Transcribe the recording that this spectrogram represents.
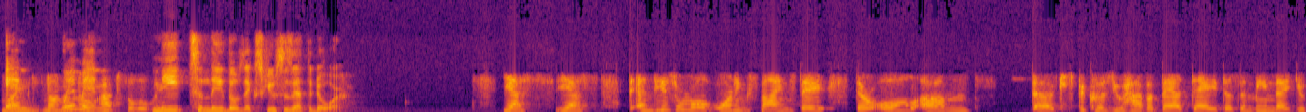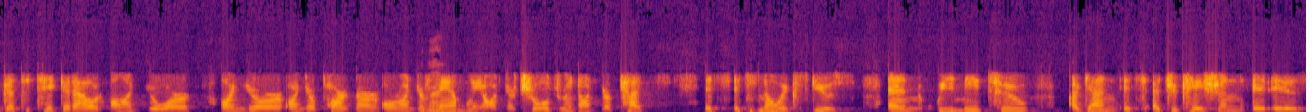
Right. And no, no, women no, absolutely. need to leave those excuses at the door. Yes, yes. And these are all warning signs. They they're all um uh, just because you have a bad day doesn't mean that you get to take it out on your on your on your partner or on your Right. family, on your children, on your pets. It's it's Mm-hmm. no excuse. And we need to again, it's education. It is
